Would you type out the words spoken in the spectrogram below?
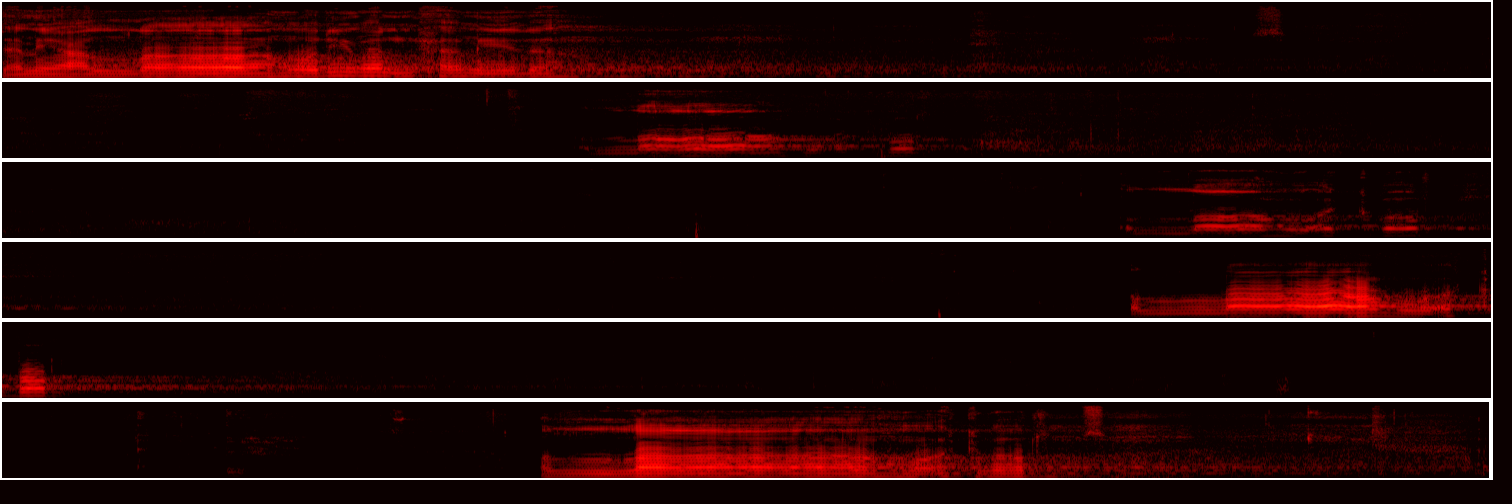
سمع الله لمن حمده الله أكبر الله أكبر الله أكبر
